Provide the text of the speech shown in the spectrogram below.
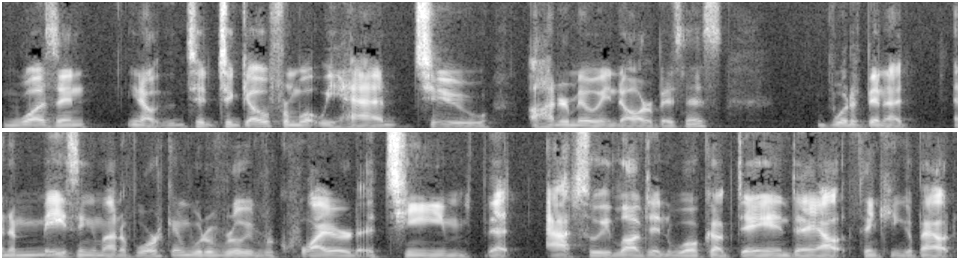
wasn't you know to, to go from what we had to a hundred million dollar business would have been a, an amazing amount of work and would have really required a team that absolutely loved it and woke up day in day out thinking about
